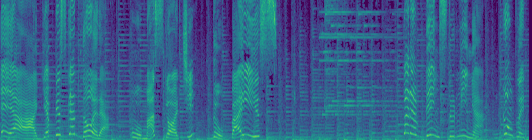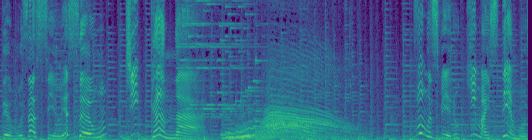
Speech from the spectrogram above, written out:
é a águia pescadora, o mascote do país. Parabéns, turminha! Completamos a seleção de Gana! Vamos ver o que mais temos?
